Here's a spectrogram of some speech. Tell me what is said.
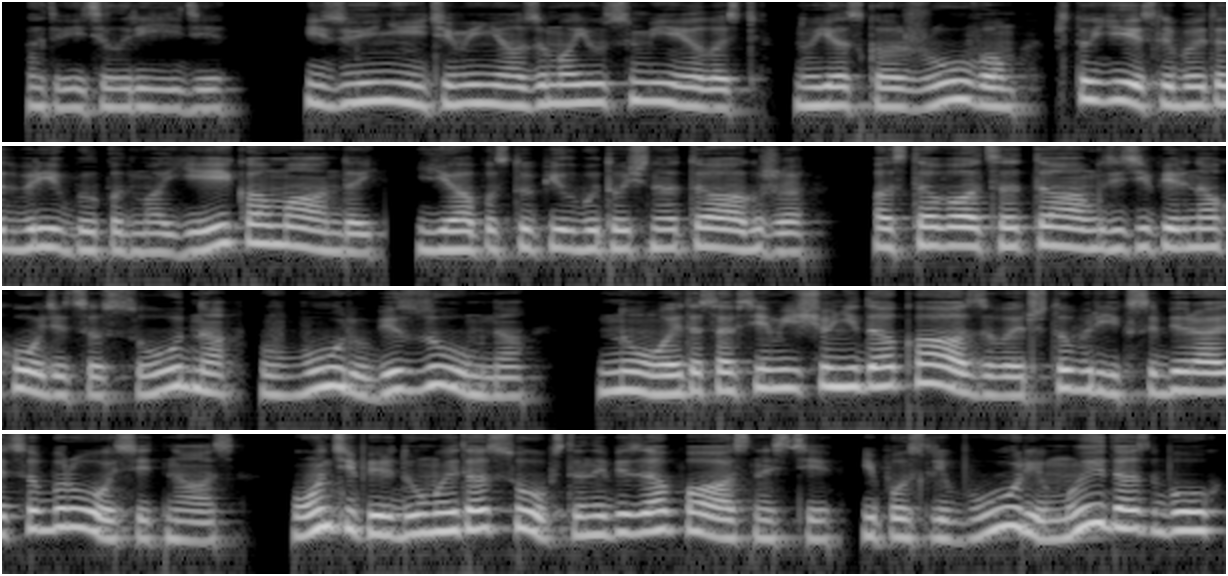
– ответил Риди. «Извините меня за мою смелость, но я скажу вам, что если бы этот брик был под моей командой, я поступил бы точно так же. Оставаться там, где теперь находится судно, в бурю безумно. Но это совсем еще не доказывает, что брик собирается бросить нас. Он теперь думает о собственной безопасности, и после бури мы, даст Бог,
